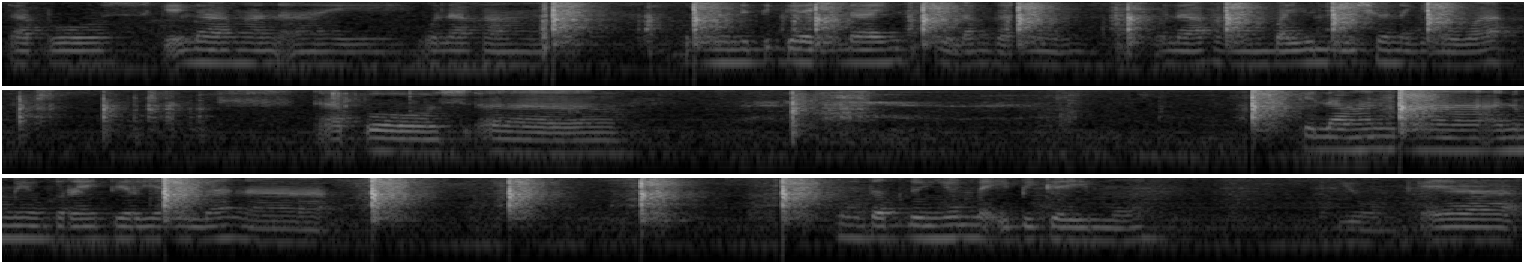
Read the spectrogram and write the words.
Tapos kailangan ay wala kang community guidelines, walang ganun. Wala kang violation na ginawa. Tapos, ah, kailangan na, ano mo yung criteria nila na yung tatlong yun maibigay mo. Yun. Kaya,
